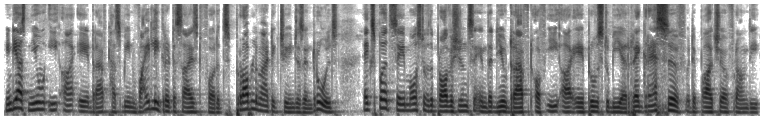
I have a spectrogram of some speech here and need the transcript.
India's new EIA draft has been widely criticized for its problematic changes in rules. Experts say most of the provisions in the new draft of EIA proves to be a regressive departure from the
